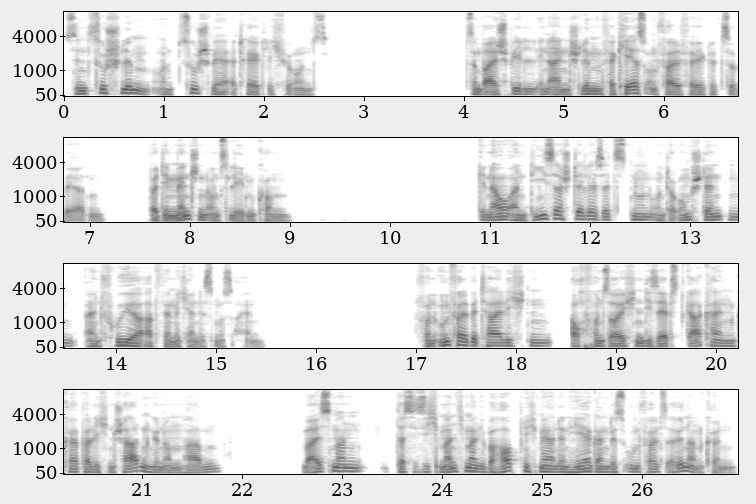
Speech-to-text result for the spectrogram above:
sind zu schlimm und zu schwer erträglich für uns. Zum Beispiel in einen schlimmen Verkehrsunfall verwickelt zu werden, bei dem Menschen ums Leben kommen. Genau an dieser Stelle setzt nun unter Umständen ein früher Abwehrmechanismus ein. Von Unfallbeteiligten, auch von solchen, die selbst gar keinen körperlichen Schaden genommen haben, weiß man, dass sie sich manchmal überhaupt nicht mehr an den Hergang des Unfalls erinnern können.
